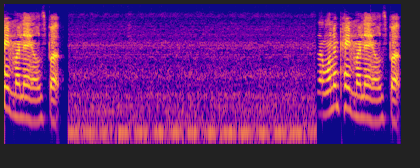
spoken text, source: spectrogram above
Paint my nails, but. I want to paint my nails, but.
